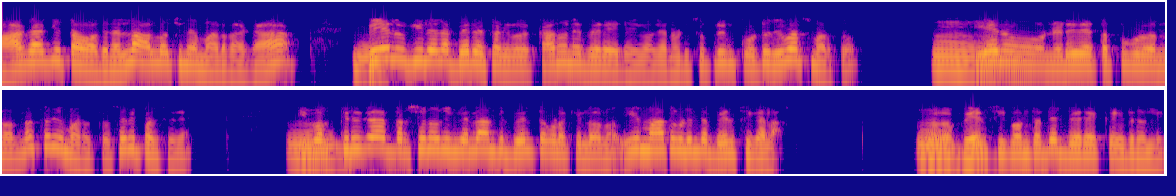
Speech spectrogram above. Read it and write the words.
ಹಾಗಾಗಿ ತಾವು ಅದನ್ನೆಲ್ಲ ಆಲೋಚನೆ ಮಾಡಿದಾಗ. ಬೇಲು ಗೀಲೆಲ್ಲ ಬೇರೆ ಸರ್ ಇವಾಗ ಕಾನೂನೇ ಬೇರೆ ಇದೆ. ಇವಾಗ ನೋಡಿ ಸುಪ್ರೀಂ ಕೋರ್ಟ್ ರಿವರ್ಸ್ ಮಾಡ್ತು. ಏನು ನಡೆದಿದೆ ತಪ್ಪುಗಳು ಅನ್ನೋದನ್ನ ಸರಿ ಮಾಡುತ್ತೆ ಸರಿಪಡಿಸಿದೆ. ಪಡಿಸಿದೆ ಇವಾಗ ತಿರ್ಗಾ ದರ್ಶನ್ ಅವ್ರು ಹಿಂಗೆಲ್ಲ ಅಂತ ಬೇಲ್ ತಗೊಳಕಿಲ್ಲ ಈ ಮಾತುಗಳಿಂದ ಬೇಲ್ ಸಿಗಲ್ಲ. ಇವಾಗ. ಬೇಲ್ ಸಿಗುವಂತದ್ದೇ ಬೇರೆ ಇದ್ರಲ್ಲಿ.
